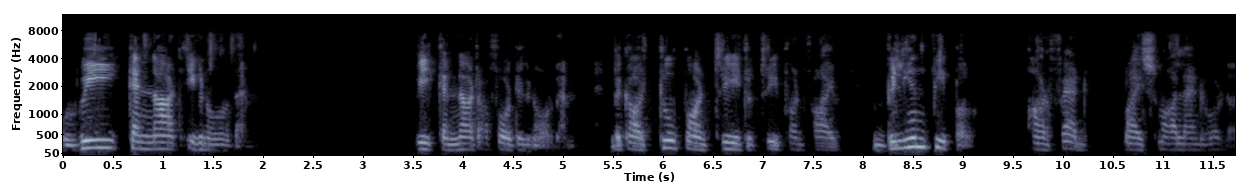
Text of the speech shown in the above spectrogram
We cannot ignore them. We cannot afford to ignore them because 2.3 to 3.5 billion people are fed by small landholder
